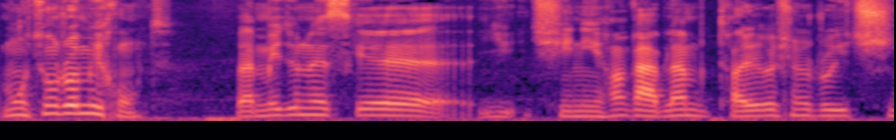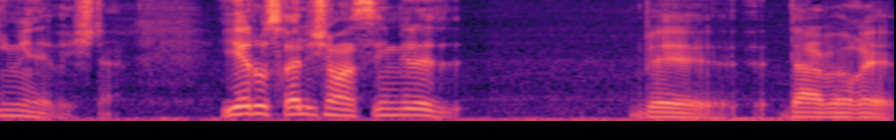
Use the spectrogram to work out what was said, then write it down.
متون رو می‌خوند و می‌دونست که چینی ها قبلا تاریخشون رو روی چی می نوشتن یه روز خیلی شانسی میره به در واقع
